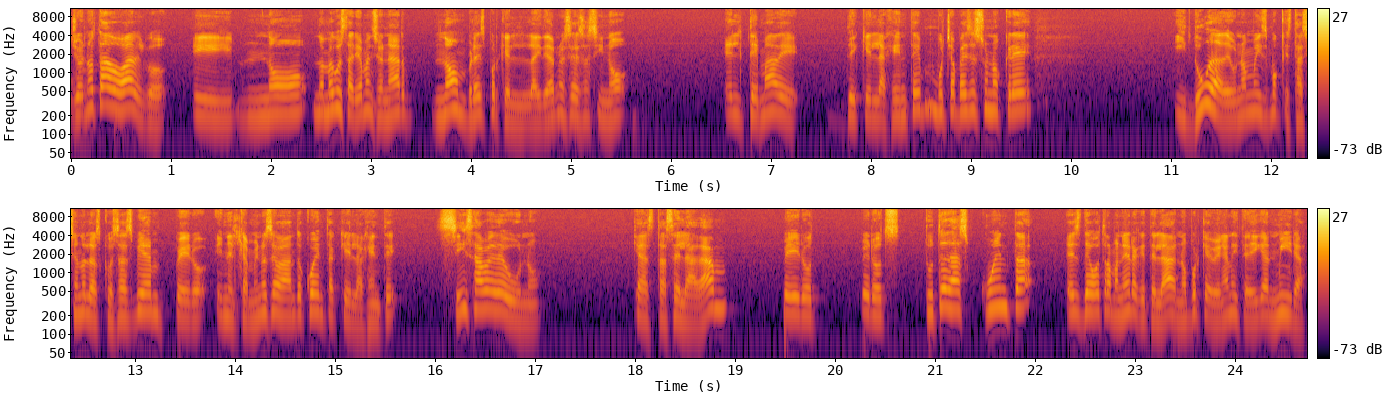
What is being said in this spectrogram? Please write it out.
Yo he notado algo y no, no me gustaría mencionar nombres porque la idea no es esa, sino el tema de, de que la gente muchas veces uno cree y duda de uno mismo que está haciendo las cosas bien, pero en el camino se va dando cuenta que la gente sí sabe de uno, que hasta se la dan, pero, pero tú te das cuenta es de otra manera que te la dan, no porque vengan y te digan, mira,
